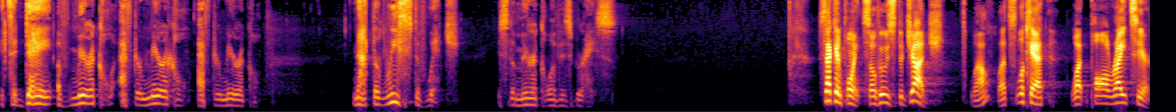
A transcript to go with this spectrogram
It's a day of miracle after miracle after miracle, not the least of which is the miracle of his grace. Second point so, who's the judge? Well, let's look at what Paul writes here.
